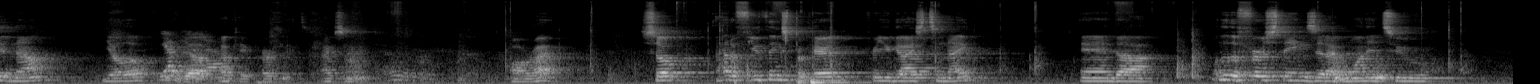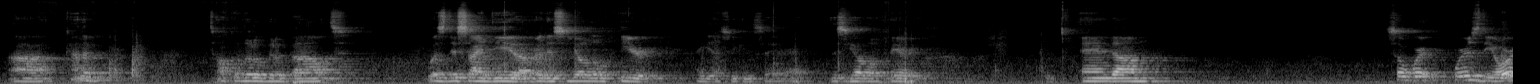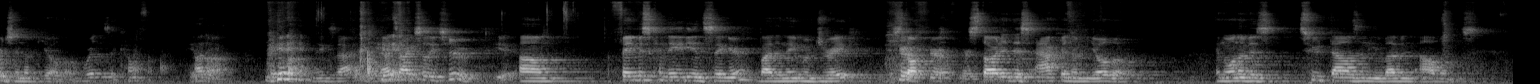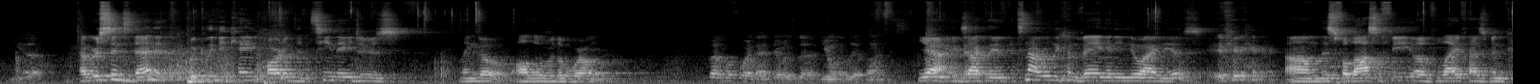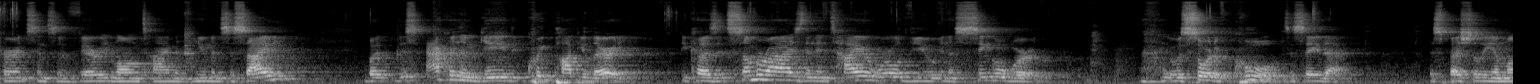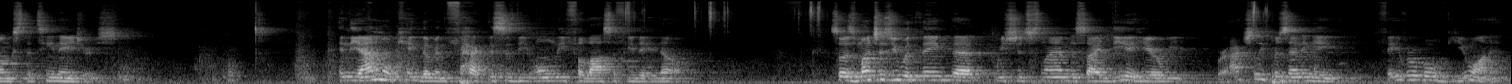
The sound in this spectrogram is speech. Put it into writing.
it now? YOLO? Yep. Yeah. Okay, perfect. Excellent. All right. So, I had a few things prepared for you guys tonight. And uh, one of the first things that I wanted to uh, kind of talk a little bit about was this idea or this YOLO theory, I guess you can say, right? This YOLO theory. And um, so, where, where's the origin of YOLO? Where does it come from? How do- Hip-hop. exactly. That's actually true. Yeah. Um, famous Canadian singer by the name of Drake start, started this acronym YOLO in one of his 2011 albums. Yeah. Ever since then, it quickly became part of the teenagers' lingo all over the world. But before that, there was the "You Only Live Once." Yeah, exactly. It's not really conveying any new ideas. Um, this philosophy of life has been current since a very long time in human society, but this acronym gained quick popularity because it summarized an entire worldview in a single word. It was sort of cool to say that, especially amongst the teenagers. In the animal kingdom, in fact, this is the only philosophy they know. So, as much as you would think that we should slam this idea here, we, we're actually presenting a favorable view on it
